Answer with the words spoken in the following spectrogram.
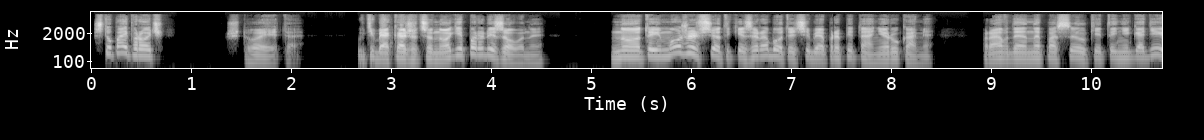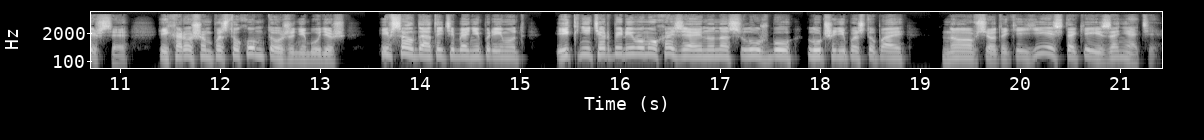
Ступай прочь». «Что это? У тебя, кажется, ноги парализованы. Но ты можешь все-таки заработать себе пропитание руками? Правда, на посылке ты не годишься, и хорошим пастухом тоже не будешь, и в солдаты тебя не примут, и к нетерпеливому хозяину на службу лучше не поступай. Но все-таки есть такие занятия.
